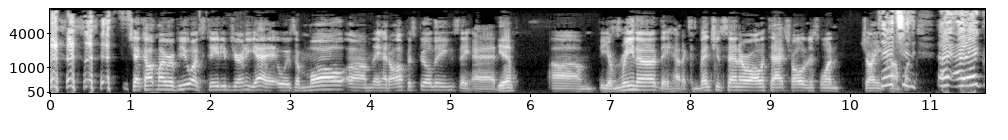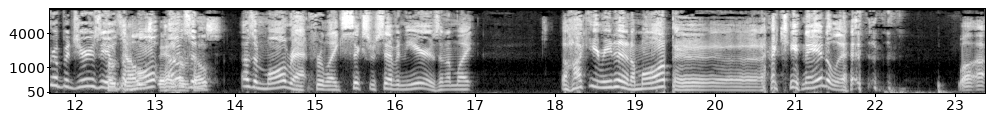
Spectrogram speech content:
yeah. Check out my review on Stadium Journey. Yeah, it was a mall. Um, they had office buildings. They had Yeah. um, the arena. They had a convention center all attached, all in this one giant That's complex. it. I, I grew up in Jersey. I was a mall. I was a, hotels. I was a mall rat for like six or seven years, and I'm like, a hockey arena and a mall. Uh, I can't handle it. Well, I,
